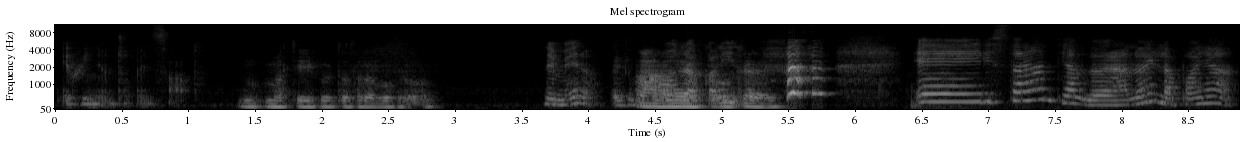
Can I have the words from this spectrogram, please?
E quindi non ci ho pensato. Ma ti hai portato la GoPro? Nemmeno, perché Ah, proprio dal ecco, panino. ok. E i ristoranti, allora, noi in Lapponia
